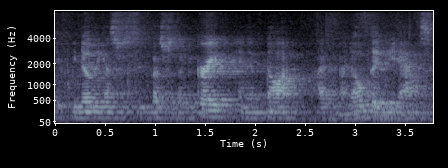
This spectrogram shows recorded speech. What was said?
if we know the answers to these questions, that'd be great, and if not, I, I hope they'd be asked.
